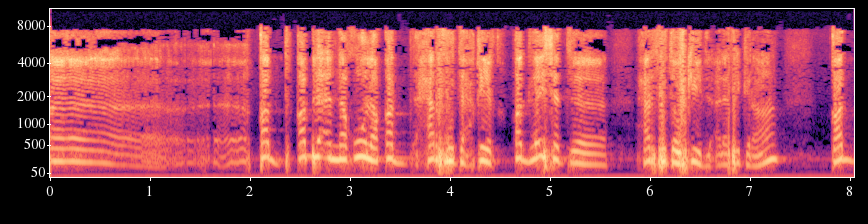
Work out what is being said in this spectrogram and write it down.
آه، قد قبل أن نقول قد حرف تحقيق قد ليست آه، حرف توكيد على فكرة قد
